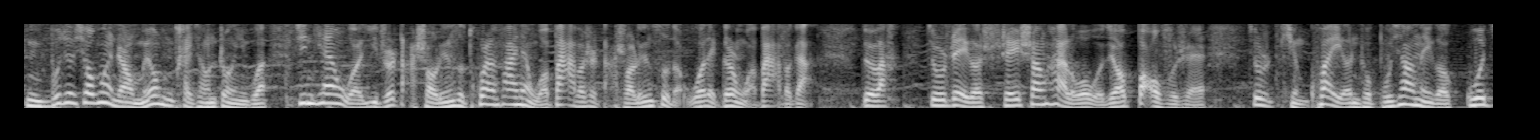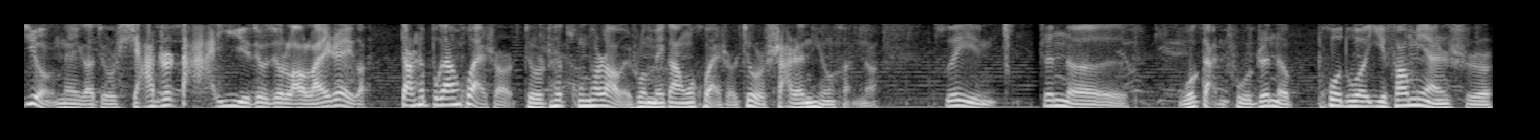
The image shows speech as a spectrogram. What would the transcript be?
你不觉得萧峰也这样？我没有什么太强正义观。今天我一直打少林寺，突然发现我爸爸是打少林寺的，我得跟着我爸爸干，对吧？就是这个谁伤害了我，我就要报复谁，就是挺快意恩仇，不像那个郭靖那个就是侠之大义，就就老来这个，但是他不干坏事儿，就是他从头到尾说没干过坏事儿，就是杀人挺狠的，所以真的我感触真的颇多。一方面是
